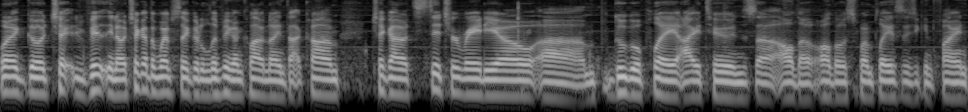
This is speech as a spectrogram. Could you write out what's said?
want to go check, you know, check out the website. Go to limpingoncloud9.com. Check out Stitcher Radio, um, Google Play, iTunes, uh, all the all those fun places you can find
